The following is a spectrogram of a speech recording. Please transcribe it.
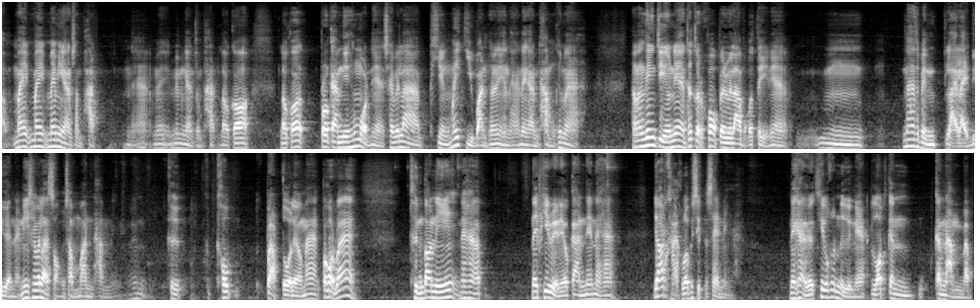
อไม่ไม่ไม่มีการสัมผัสนะฮะไม่ไม่มีการสัมผัสแล้วก็ แล้วก็โปรแกรมนี้ทั้งหมดเนี่ยใช้เวลาเพียงไม่กี่วันเท่านั้นเองนะในการทำขึ้นมาทั้งที่จริงๆเนี่ยถ้าเกิดพวกเป็นเวลาปกติเนี่ยน่าจะเป็นหลาย ๆ เดือนนะนี่ใช้เวลาสองสามวันทำคือเขาปรับตัวเร็วมาก ปรากฏว่าถึงตอนนี้นะครับ ใน period เดียวกันเนี่ยนะฮะยอดขายลดไปสิบเปอร์เซ็นต์เองในขณะที่คนอื่นเนี่ยลดกันกระหน่ำแบบ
